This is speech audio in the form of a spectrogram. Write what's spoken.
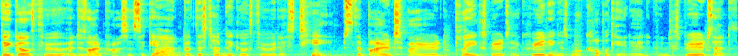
They go through a design process again, but this time they go through it as teams. The bio-inspired play experience they're creating is more complicated, an experience that's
